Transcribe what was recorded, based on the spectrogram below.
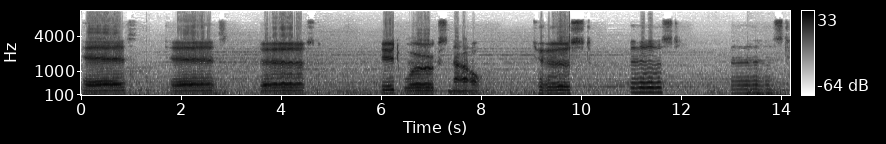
Test. Test. Test. It works now. Test. Test. Test.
